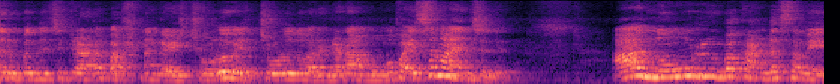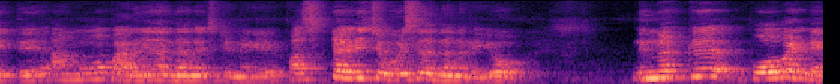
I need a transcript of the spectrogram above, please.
നിർബന്ധിച്ചിട്ടാണ് ഭക്ഷണം കഴിച്ചോളൂ വെച്ചോളൂ എന്ന് പറഞ്ഞിട്ടാണ് അമ്മൂമ്മ പൈസ വാങ്ങിച്ചത്. ആ നൂറ് രൂപ കണ്ട സമയത്ത് അമ്മൂമ്മ പറഞ്ഞത് എന്താണെന്ന് വെച്ചിട്ടുണ്ടെങ്കിൽ ഫസ്റ്റ് അവർ ചോദിച്ചത് എന്താണെന്നറിയോ നിങ്ങൾക്ക് പോകണ്ടേ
